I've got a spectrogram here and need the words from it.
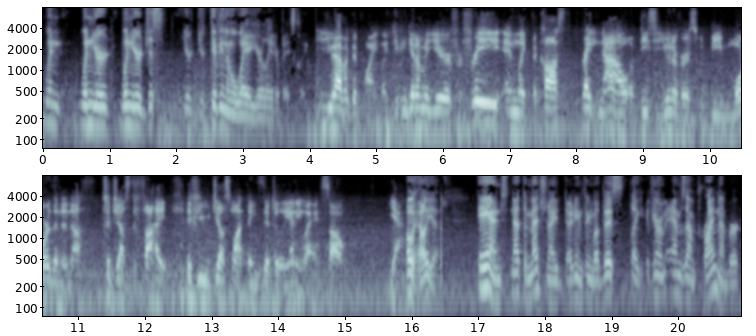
when, when you're when you're just you're you're giving them away a year later, basically. you have a good point. Like you can get them a year for free, and like the cost right now of DC Universe would be more than enough to justify if you just want things digitally anyway. So, yeah, Oh hell yeah! And not to mention, I, I didn't even think about this. Like, if you're an Amazon Prime member,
